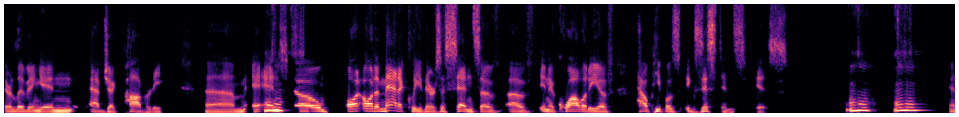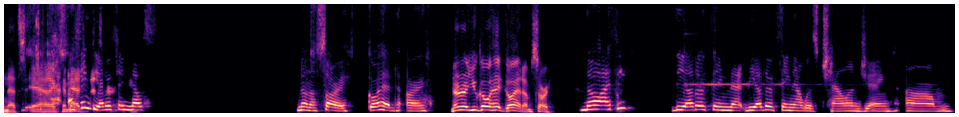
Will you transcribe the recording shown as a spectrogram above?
they're living in abject poverty, um, and, and mm-hmm. so automatically there's a sense of of inequality of how people's existence is. Mm-hmm. Mm-hmm. And that's yeah, I, I think the other thing that's no, no, sorry. Go ahead, Ari. No, no, you go ahead. Go ahead. I'm sorry. No, I think the other thing that the other thing that was challenging um,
